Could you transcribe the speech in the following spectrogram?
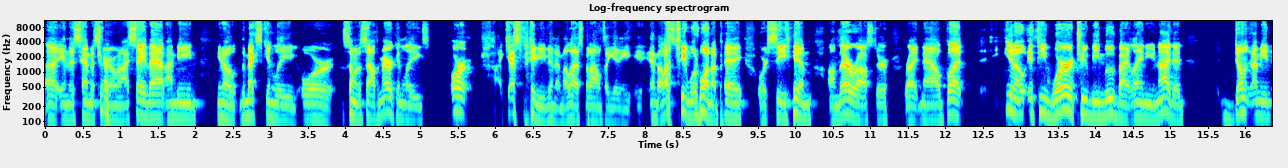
uh, in this hemisphere. Sure. When I say that, I mean, you know, the Mexican league or some of the South American leagues, or I guess maybe even MLS, but I don't think any MLS team would want to pay or see him on their roster right now. But, you know, if he were to be moved by Atlanta United, don't, I mean,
